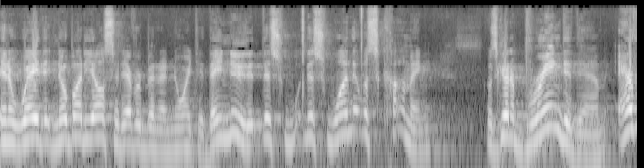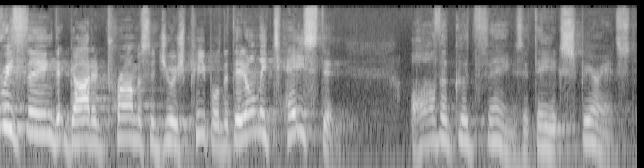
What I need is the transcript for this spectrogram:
in a way that nobody else had ever been anointed. They knew that this, this one that was coming was going to bring to them everything that God had promised the Jewish people that they'd only tasted. All the good things that they experienced,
